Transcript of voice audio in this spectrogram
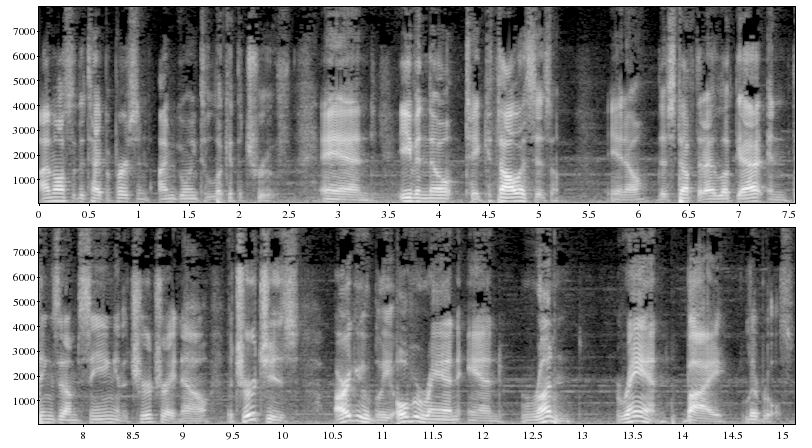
I'm also the type of person I'm going to look at the truth. And even though take Catholicism, you know, the stuff that I look at and things that I'm seeing in the church right now, the church is arguably overran and run ran by liberals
